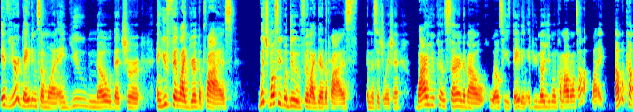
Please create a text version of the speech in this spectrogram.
if you're dating someone and you know that you're and you feel like you're the prize, which most people do feel like they're the prize in the situation, why are you concerned about who else he's dating if you know you're gonna come out on top? Like I'm gonna come.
